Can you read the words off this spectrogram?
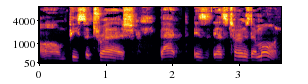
um, piece of trash, that is that turns them on.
